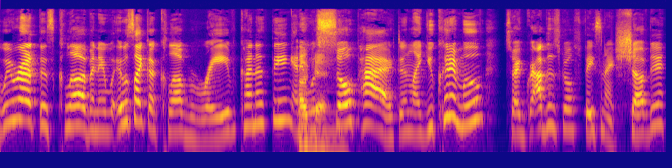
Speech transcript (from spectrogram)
we were at this club and it, it was like a club rave kind of thing, and it was so packed and like you couldn't move. So I grabbed this girl's face and I shoved it,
